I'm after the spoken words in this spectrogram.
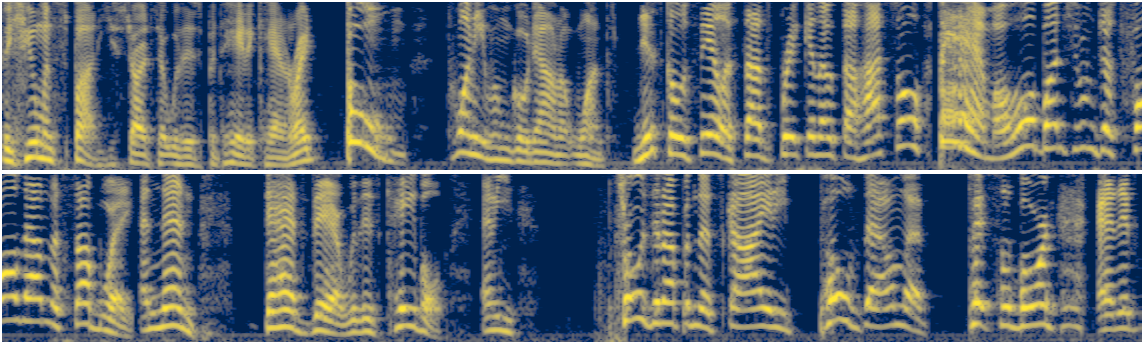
The human spud, he starts it with his potato cannon, right? Boom! 20 of them go down at once. Disco Sailor starts breaking out the hustle. Bam! A whole bunch of them just fall down the subway. And then Dad's there with his cable and he throws it up in the sky and he pulls down the pixel board and it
